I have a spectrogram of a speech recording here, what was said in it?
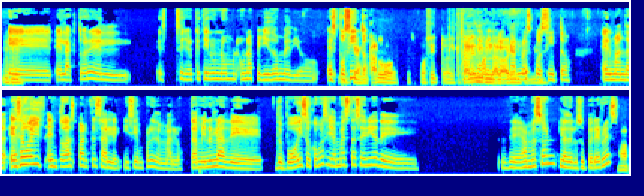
Ujú. el, el actor, el, este señor que tiene un nombre, un apellido medio, Esposito. Giancarlo Esposito, el que sale en Mandalorian también. Esposito. El manda Ese güey en todas partes sale y siempre de malo. También en la de The Boys, o cómo se llama esta serie de, de Amazon, la de los superhéroes. Ah,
